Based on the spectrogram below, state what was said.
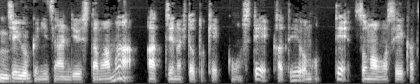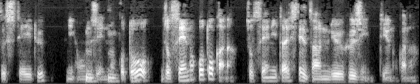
うん、中国に残留したまま、あっちの人と結婚して、家庭を持って、そのまま生活している日本人のことを、女性のことかな？女性に対して残留婦人っていうのかな？っ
